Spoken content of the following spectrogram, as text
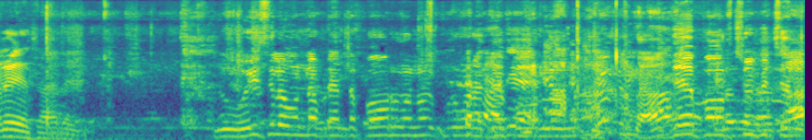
అదే సార్. నువ్వు వయసులో ఉన్నప్పుడు ఎంత పవర్ ఉన్నావు ఇప్పుడు కూడా అదే పవర్ అదే పవర్ చూపించాను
